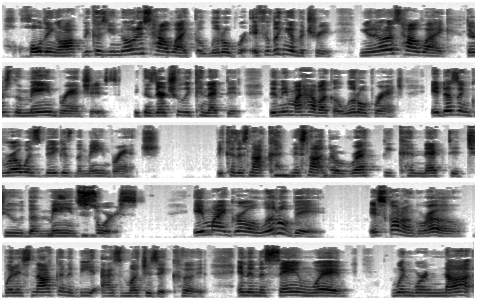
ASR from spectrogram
holding off because you notice how like the little if you're looking at a tree you notice how like there's the main branches because they're truly connected then they might have like a little branch it doesn't grow as big as the main branch because it's not it's not directly connected to the main source it might grow a little bit. It's going to grow, but it's not going to be as much as it could. And in the same way, when we're not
